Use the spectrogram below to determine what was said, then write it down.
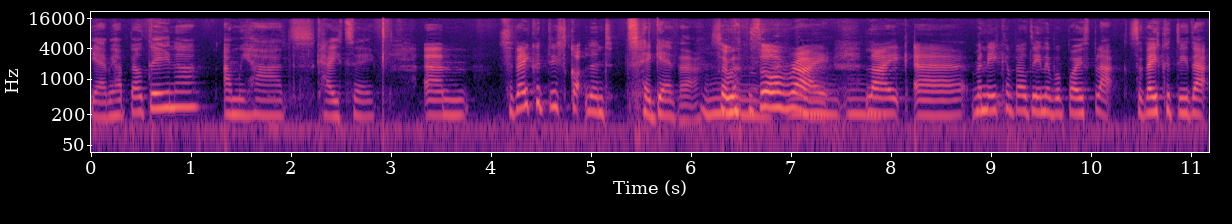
yeah, we had Beldina and we had Katie. Um, so they could do Scotland together. So it was all right. Like uh, Monique and Beldina were both black, so they could do that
